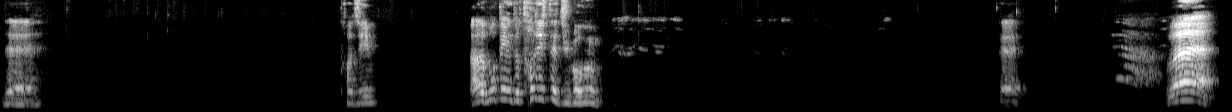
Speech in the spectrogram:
네. 터짐? 나도 포테이토 터질 때 흠. 네. 왜?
